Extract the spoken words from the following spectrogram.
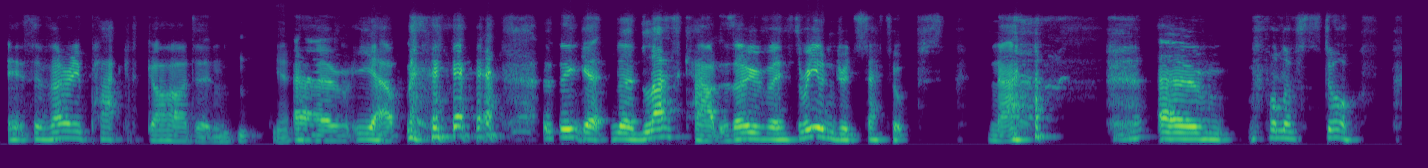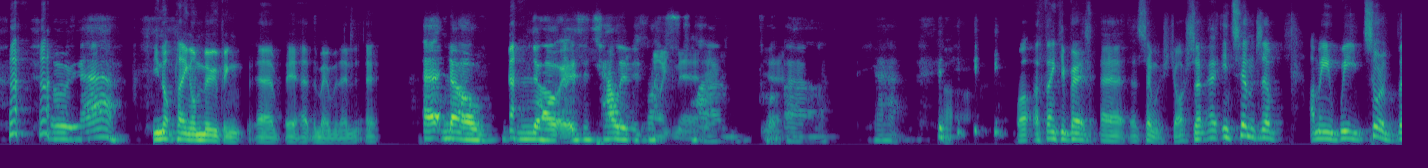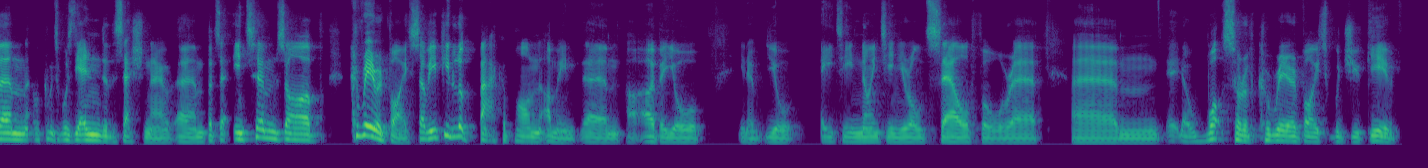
It's a very packed garden. Mm-hmm. Yeah. Um, yeah. I think at the last count, there's over 300 setups now, um, full of stuff. oh yeah. You're not planning on moving uh, at the moment, then? Uh, no, no. It's a challenge last time. But, yeah. Uh, yeah. uh, well, uh, thank you very uh, so much, Josh. So, uh, in terms of, I mean, we sort of um, we're coming towards the end of the session now, um, but uh, in terms of career advice, so if you look back upon, I mean, um, either your, you know, your 18, 19 year old self, or uh, um, you know, what sort of career advice would you give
